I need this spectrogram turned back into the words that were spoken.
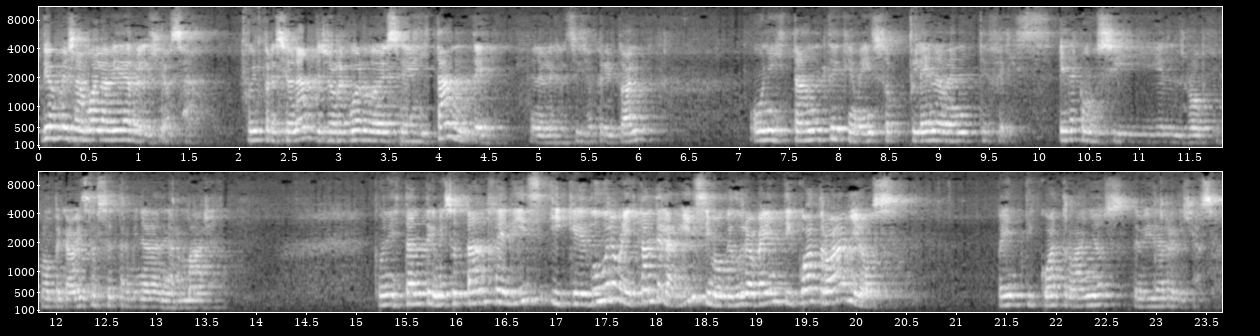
Dios me llamó a la vida religiosa. Fue impresionante, yo recuerdo ese instante en el ejercicio espiritual, un instante que me hizo plenamente feliz. Era como si el ro- rompecabezas se terminara de armar. Un instante que me hizo tan feliz y que dura un instante larguísimo, que dura 24 años. 24 años de vida religiosa.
